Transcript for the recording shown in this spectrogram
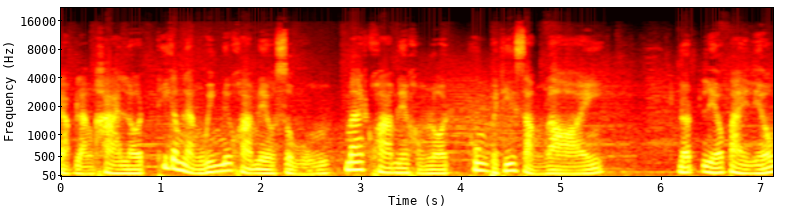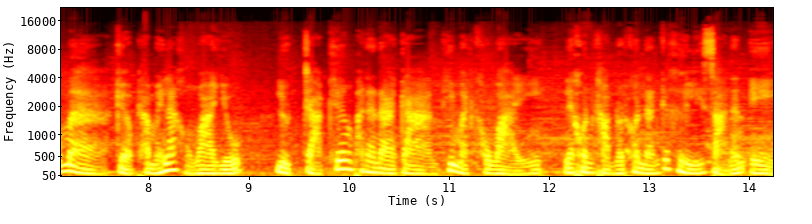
กับหลังคารถที่กำลังวิ่งด้วยความเร็วสูง มาดความเร็วของรถพุ่งไปที่ 200 รถเลี้ยวไปเลี้ยวมาเกือบทำให้ร่างของวายุ หลุดจากเครื่องพัฒนาการที่มัดเขาไว้ และคนขับรถคนนั้นก็คือลิสานั่นเอง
